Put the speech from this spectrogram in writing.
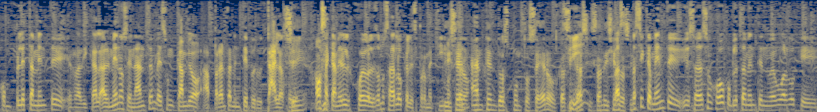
completamente radical. Al menos en Anthem es un cambio aparentemente brutal. O sea, Sí. vamos a cambiar el juego, les vamos a dar lo que les prometimos. Dicen pero Anthem 2.0, casi Sí, casi, están diciendo así. básicamente, o sea, es un juego completamente nuevo, algo que,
